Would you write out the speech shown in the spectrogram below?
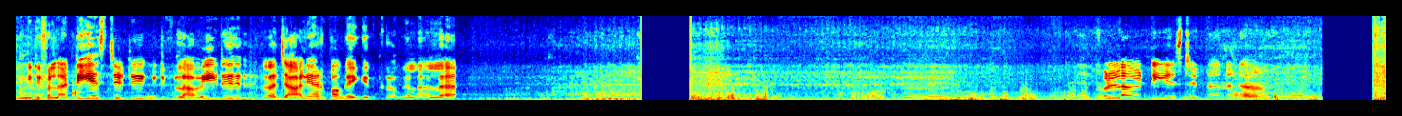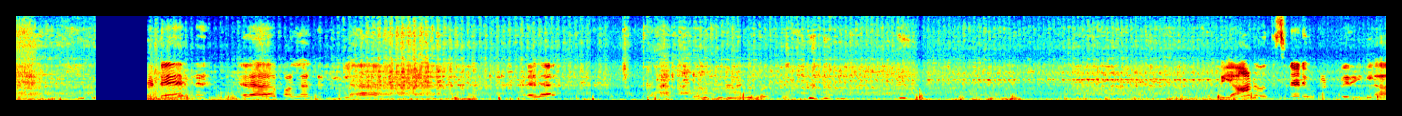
இங்கிட்டு ஃபுல்லாக டீ எஸ்டேட்டு இங்கிட்டு ஃபுல்லாக வீடு ஜாலியாக இருப்பாங்க இங்கே இருக்கிறவங்களால. ஃபுல்லாகவே டீ எஸ்டேட் தானடா விட்டுட்டு ஏதாவது பண்ணலான்னு இருக்கீங்களா யானை வந்துச்சுன்னா என்னை விட்டுட்டு போயிருவீங்களா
